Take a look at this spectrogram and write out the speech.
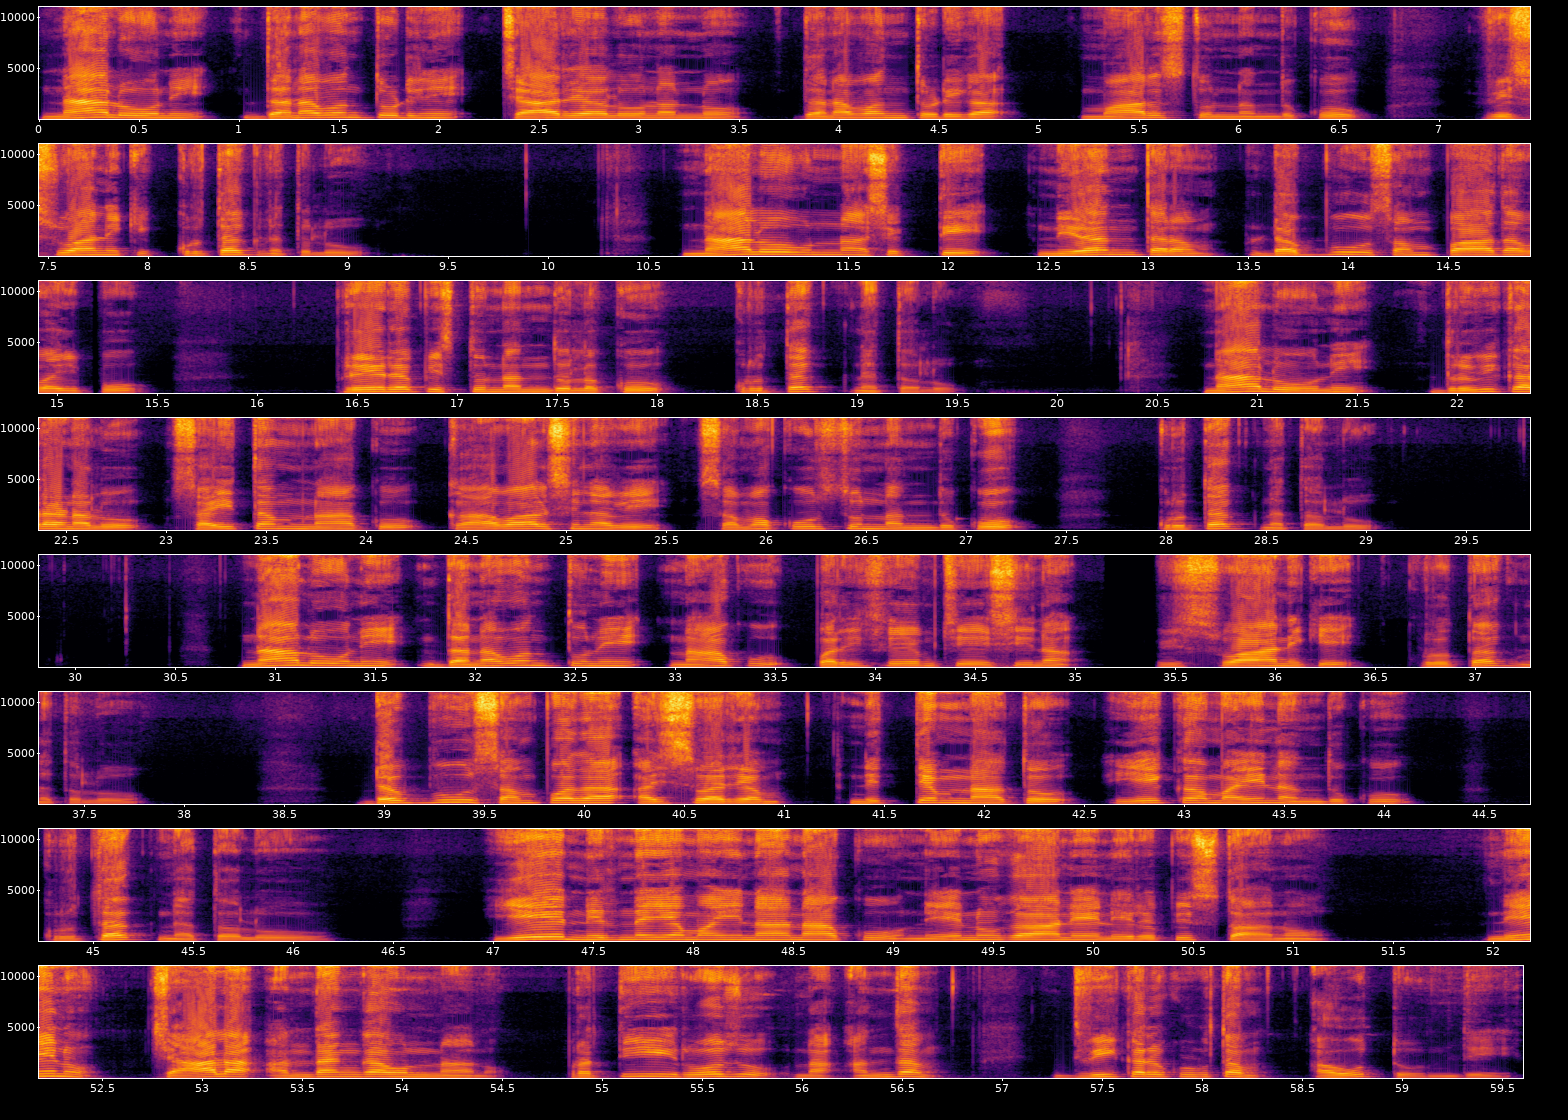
నాలోని ధనవంతుడిని చార్యాలు నన్ను ధనవంతుడిగా మారుస్తున్నందుకు విశ్వానికి కృతజ్ఞతలు. నాలో ఉన్న శక్తి నిరంతరం డబ్బు సంపాద వైపు ప్రేరేపిస్తున్నందులకు కృతజ్ఞతలు. నాలోని ధృవీకరణలు సైతం నాకు కావాల్సినవి సమకూర్చున్నందుకు కృతజ్ఞతలు. నాలోని ధనవంతుని నాకు పరిచయం చేసిన విశ్వానికి కృతజ్ఞతలు. డబ్బు సంపద ఐశ్వర్యం నిత్యం నాతో ఏకమైనందుకు కృతజ్ఞతలు. ఏ నిర్ణయమైనా నాకు నేనుగానే నిరూపిస్తాను. నేను చాలా అందంగా ఉన్నాను. ప్రతిరోజు నా అందం ద్వీకరకృతం అవుతుంది.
